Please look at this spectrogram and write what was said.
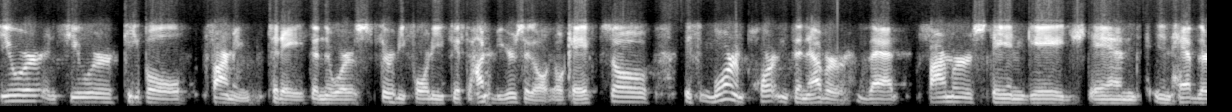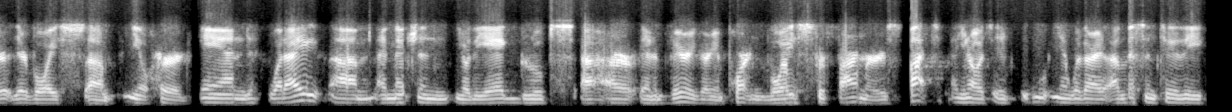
fewer and fewer people farming today than there was 30, 40, 50, 100 years ago. Okay. So it's more important than ever that farmers stay engaged and, and have their, their voice, um, you know, heard. And what I, um, I mentioned, you know, the ag groups uh, are a very, very important voice for farmers. But, you know, it's, it, you know, whether I, I listen to the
